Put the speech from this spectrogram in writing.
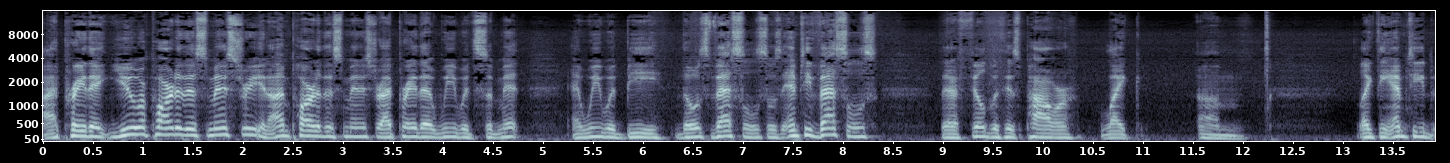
I pray that you are part of this ministry and I'm part of this ministry. I pray that we would submit and we would be those vessels, those empty vessels that are filled with his power like um like the emptied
